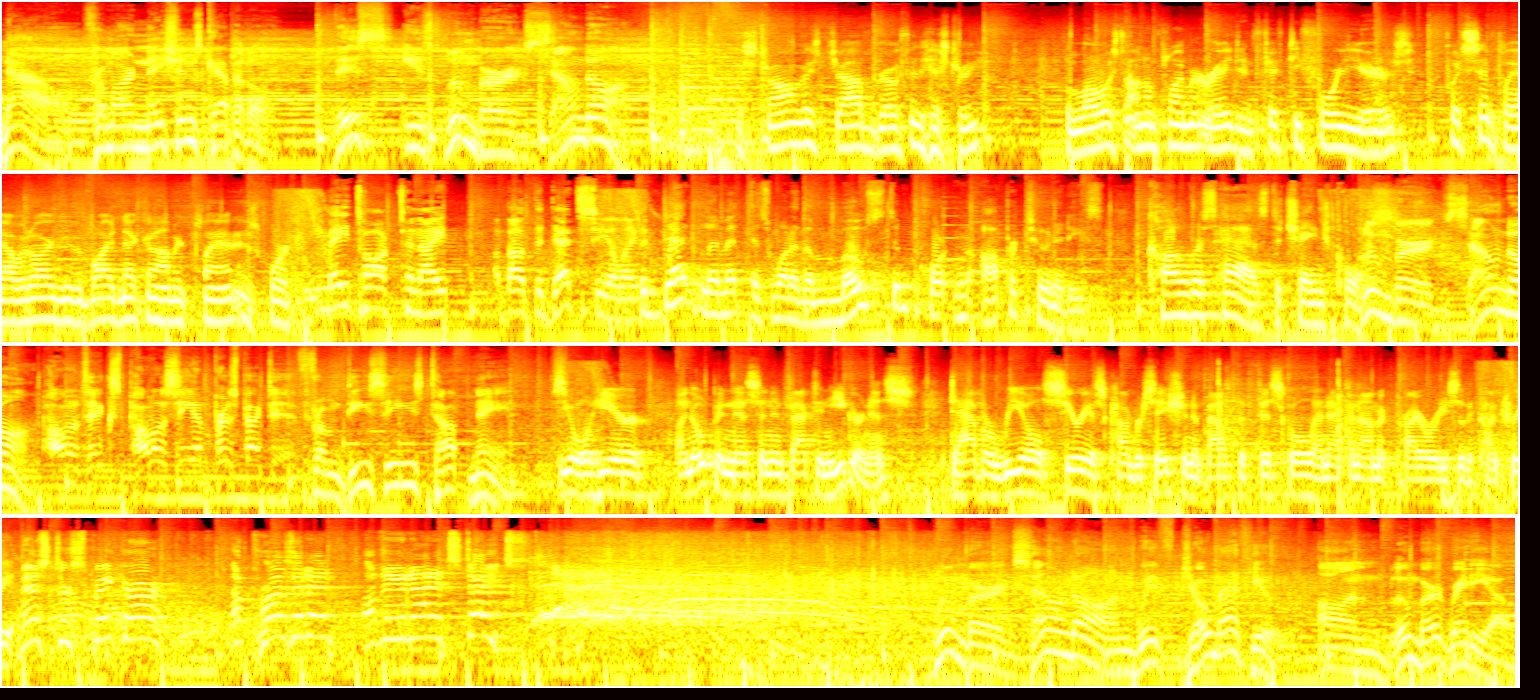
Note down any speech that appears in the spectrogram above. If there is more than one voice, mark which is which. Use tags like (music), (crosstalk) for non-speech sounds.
Speaker 1: Now, from our nation's capital, this is Bloomberg Sound On.
Speaker 2: The strongest job growth in history, the lowest unemployment rate in 54 years. Put simply, I would argue the Biden economic plan is working.
Speaker 3: We may talk tonight about the debt ceiling.
Speaker 4: The debt limit is one of the most important opportunities Congress has to change course.
Speaker 1: Bloomberg Sound On. Politics, policy, and perspective from DC's top names.
Speaker 5: You will hear an openness and, in fact, an eagerness to have a real serious conversation about the fiscal and economic priorities of the country.
Speaker 6: Mr. Speaker, the President of the United States.
Speaker 1: Bloomberg Sound On with Joe Matthew on Bloomberg Radio.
